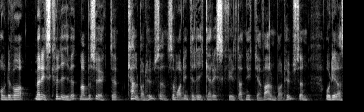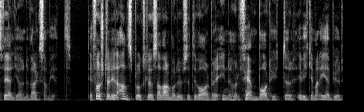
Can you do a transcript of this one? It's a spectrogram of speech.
Om det var med risk för livet man besökte kallbadhusen så var det inte lika riskfyllt att nyttja varmbadhusen och deras välgörande verksamhet. Det första lilla anspråkslösa varmbadhuset i Varberg innehöll fem badhytter i vilka man erbjöd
